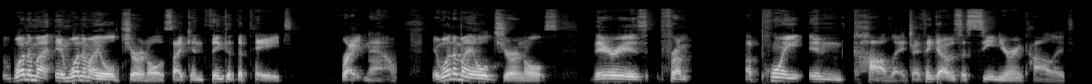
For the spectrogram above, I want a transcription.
one of my in one of my old journals, I can think of the page right now. In one of my old journals, there is from a point in college, I think I was a senior in college,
